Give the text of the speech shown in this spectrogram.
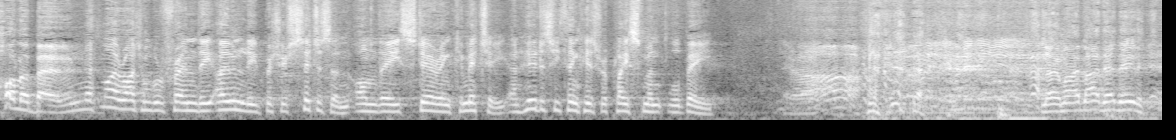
Hollobone. My right honourable friend, the only British citizen on the steering committee, and who does he think his replacement will be? No, my, my, the, the,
